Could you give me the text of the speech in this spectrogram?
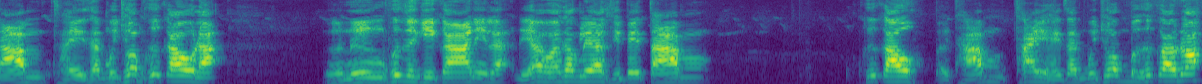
ตามให้ท่านผู้ชมคือเก่าละ เออหนึ่งพฤศจิกานนี่แหละเดี๋ยวว่าต้องเรียสิไปตาม คือเก่าไปถามไทยให้ท่านผู้ชมเบิ่งคือเก่าเนาะ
